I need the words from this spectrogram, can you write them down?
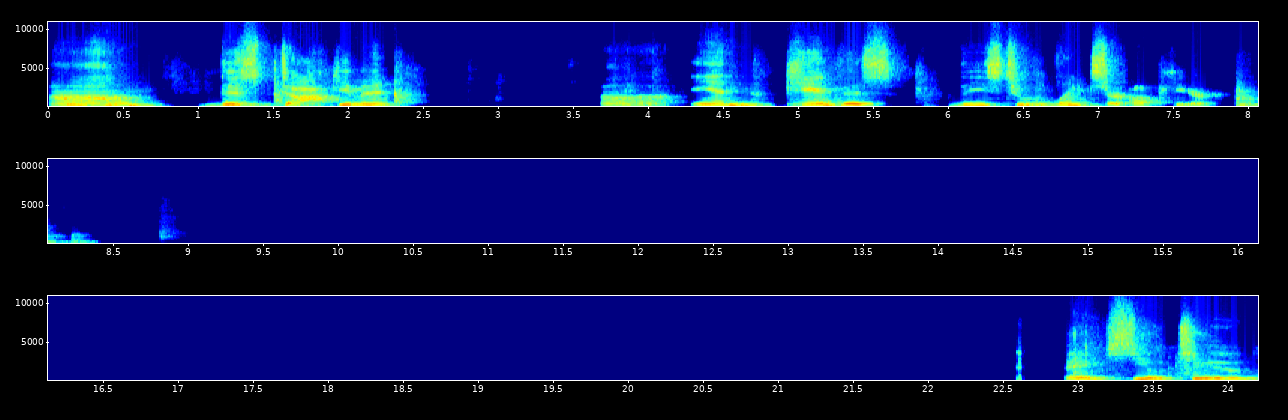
Um, this document uh, in Canvas, these two links are up here. Okay, CO2,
